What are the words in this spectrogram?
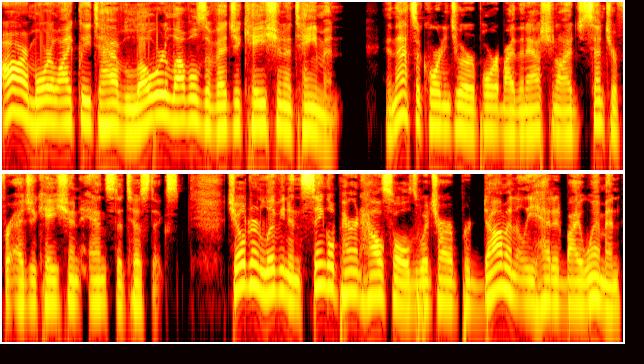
are more likely to have lower levels of education attainment. And that's according to a report by the National Center for Education and Statistics. Children living in single parent households, which are predominantly headed by women,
